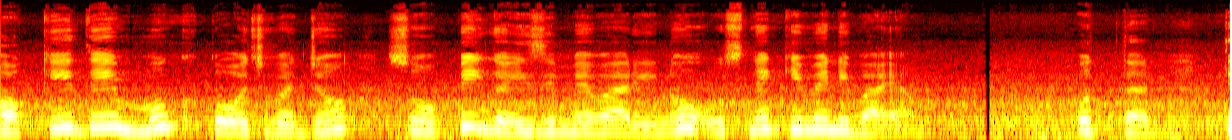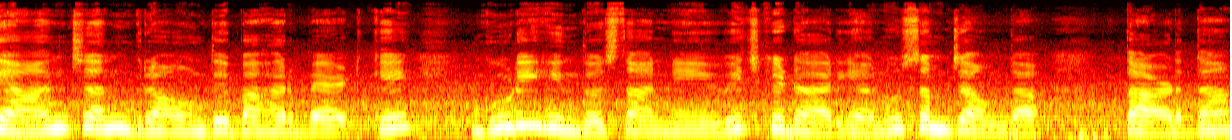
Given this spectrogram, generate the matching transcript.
ਹਾਕੀ ਦੇ ਮੁੱਖ ਕੋਚ ਵਜੋਂ ਸੌਂਪੀ ਗਈ ਜ਼ਿੰਮੇਵਾਰੀ ਨੂੰ ਉਸਨੇ ਕਿਵੇਂ ਨਿਭਾਇਆ? ਉੱਤਰ ਧਿਆਨ ਚੰਦ ਗਰਾਊਂਡ ਦੇ ਬਾਹਰ ਬੈਠ ਕੇ ਗੂੜੀ ਹਿੰਦੁਸਤਾਨੀ ਵਿੱਚ ਖਿਡਾਰੀਆਂ ਨੂੰ ਸਮਝਾਉਂਦਾ, ਤਾੜਦਾ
